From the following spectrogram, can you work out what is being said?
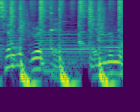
Tony Griffin in the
